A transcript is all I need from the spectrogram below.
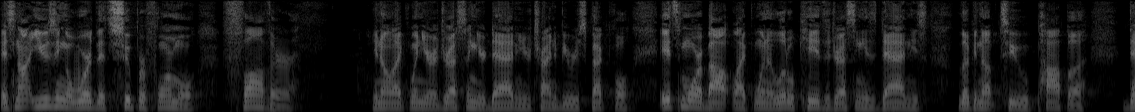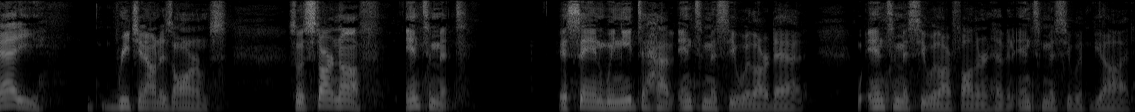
It's not using a word that's super formal, father. You know, like when you're addressing your dad and you're trying to be respectful. It's more about like when a little kid's addressing his dad and he's looking up to Papa, Daddy, reaching out his arms. So it's starting off intimate. It's saying we need to have intimacy with our dad, intimacy with our Father in heaven, intimacy with God.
